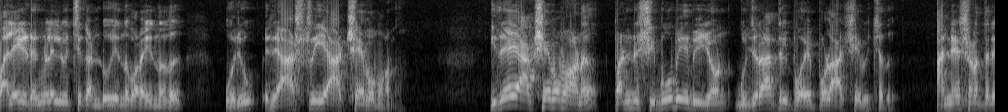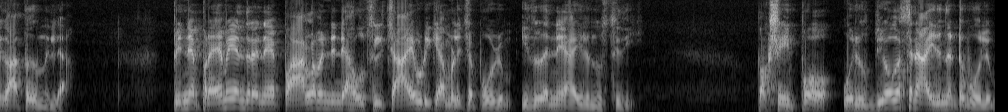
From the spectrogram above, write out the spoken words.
പലയിടങ്ങളിൽ വെച്ച് കണ്ടു എന്ന് പറയുന്നത് ഒരു രാഷ്ട്രീയ ആക്ഷേപമാണ്. ഇതേ ആക്ഷേപമാണ് പണ്ട് ഷിബു ബേബി ജോൺ ഗുജറാത്തിൽ പോയപ്പോൾ ആക്ഷേപിച്ചത്. അന്വേഷണത്തിന് കാത്തു നിന്നില്ല. പിന്നെ പ്രേമചന്ദ്രനെ പാർലമെന്റിന്റെ ഹൗസിൽ ചായ കുടിക്കാൻ വിളിച്ചപ്പോഴും ഇതുതന്നെയായിരുന്നു സ്ഥിതി. പക്ഷേ ഇപ്പോൾ ഒരു ഉദ്യോഗസ്ഥനായിരുന്നിട്ട് പോലും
